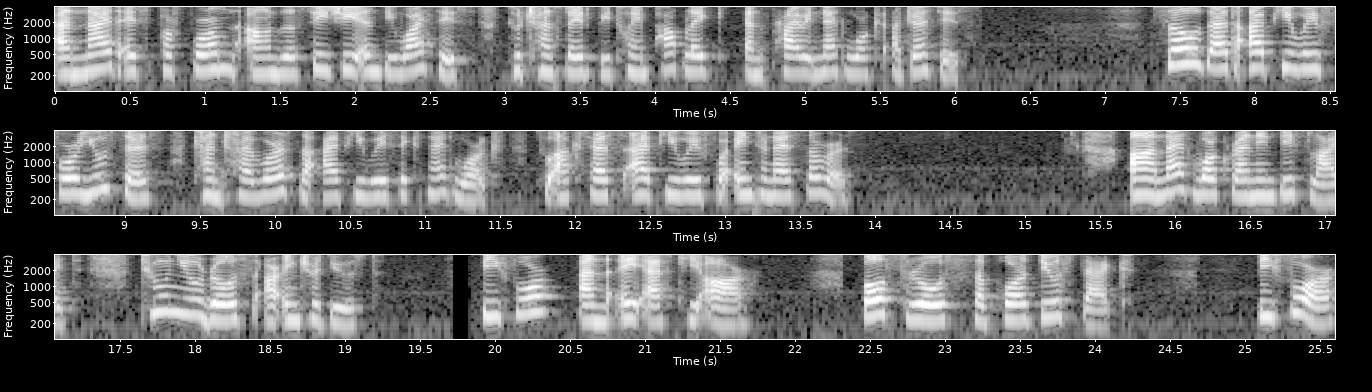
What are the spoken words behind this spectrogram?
and NAT is performed on the CGN devices to translate between public and private network addresses. So that IPv4 users can traverse the IPv6 network to access IPv4 internet servers. On a network running DSLite, two new rules are introduced, B4 and AFTR. Both rules support dual stack. B4,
